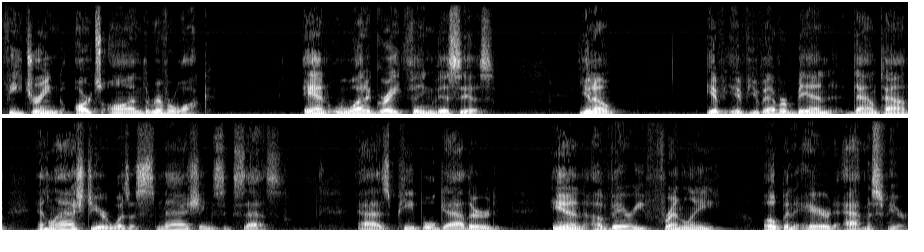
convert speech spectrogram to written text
featuring Arts on the Riverwalk. And what a great thing this is. You know, if if you've ever been downtown, and last year was a smashing success as people gathered in a very friendly, open aired atmosphere.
